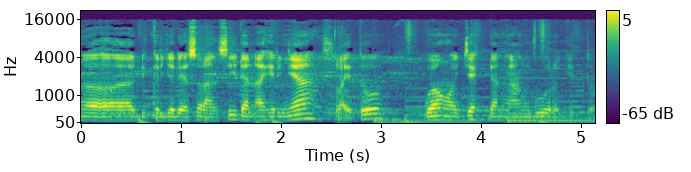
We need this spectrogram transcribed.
uh, dikerja di asuransi dan akhirnya setelah itu gue ngojek dan nganggur gitu.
